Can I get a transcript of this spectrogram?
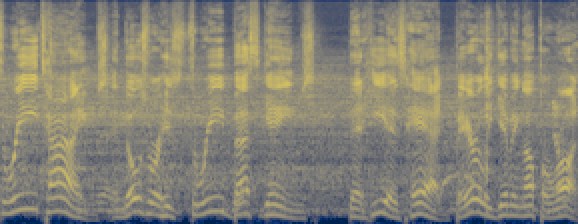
three times. And those were his three best games that he has had, barely giving up a run.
